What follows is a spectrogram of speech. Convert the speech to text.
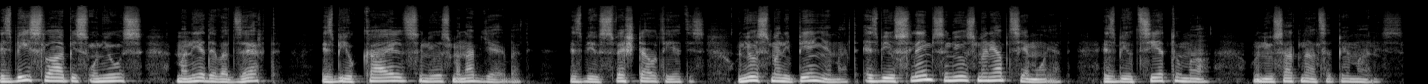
es biju slāpis, un jūs man iedevat dzert, es biju kails, un jūs man apģērbat, es biju sveštautietis, un jūs mani pieņemat, es biju slims, un jūs mani apciemojat, es biju cietumā, un jūs atnācat pie manis.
